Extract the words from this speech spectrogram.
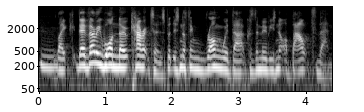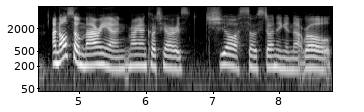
Hmm. Like they're very one-note characters, but there's nothing wrong with that because the movie's not about them. And also Marion, Marion Cotillard is just so stunning in that role.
